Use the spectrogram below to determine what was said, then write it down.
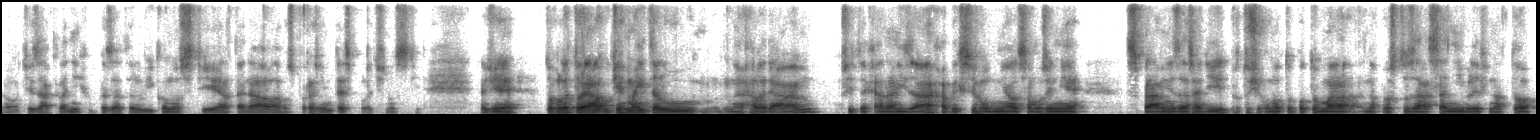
jo, těch základních ukazatelů výkonnosti a tak dále a hospodaření té společnosti. Takže tohle to já u těch majitelů hledám při těch analýzách, abych si ho uměl samozřejmě správně zařadit, protože ono to potom má naprosto zásadní vliv na to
